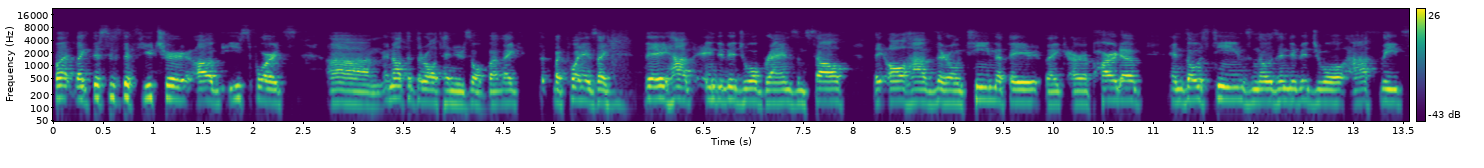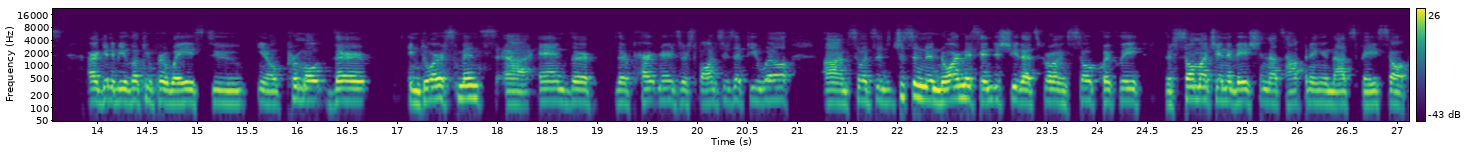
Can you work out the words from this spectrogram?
But like, this is the future of esports um, and not that they're all 10 years old, but like th- my point is like they have individual brands themselves. They all have their own team that they like are a part of, and those teams and those individual athletes are going to be looking for ways to you know promote their endorsements uh, and their their partners or sponsors, if you will. Um, so it's just an enormous industry that's growing so quickly. There's so much innovation that's happening in that space. So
